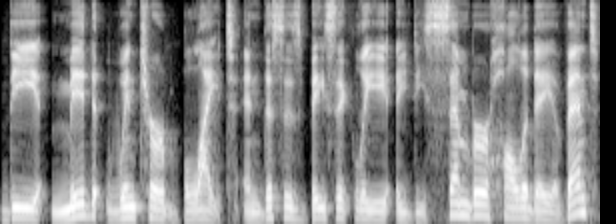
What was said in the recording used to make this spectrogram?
the Midwinter Blight. And this is basically a December holiday event.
